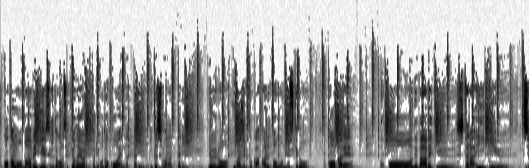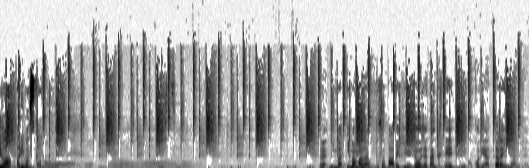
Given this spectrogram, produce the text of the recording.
福岡もバーベキューするところ先ほど言われた通り小戸公園だったり糸島だったりいろいろ今宿とかあると思うんですけど福岡でここでバーベキューしたらいいっていう地はありますか？今今まだそのバーベキュー場じゃなくてっていうここでやったらいいなみたいな。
